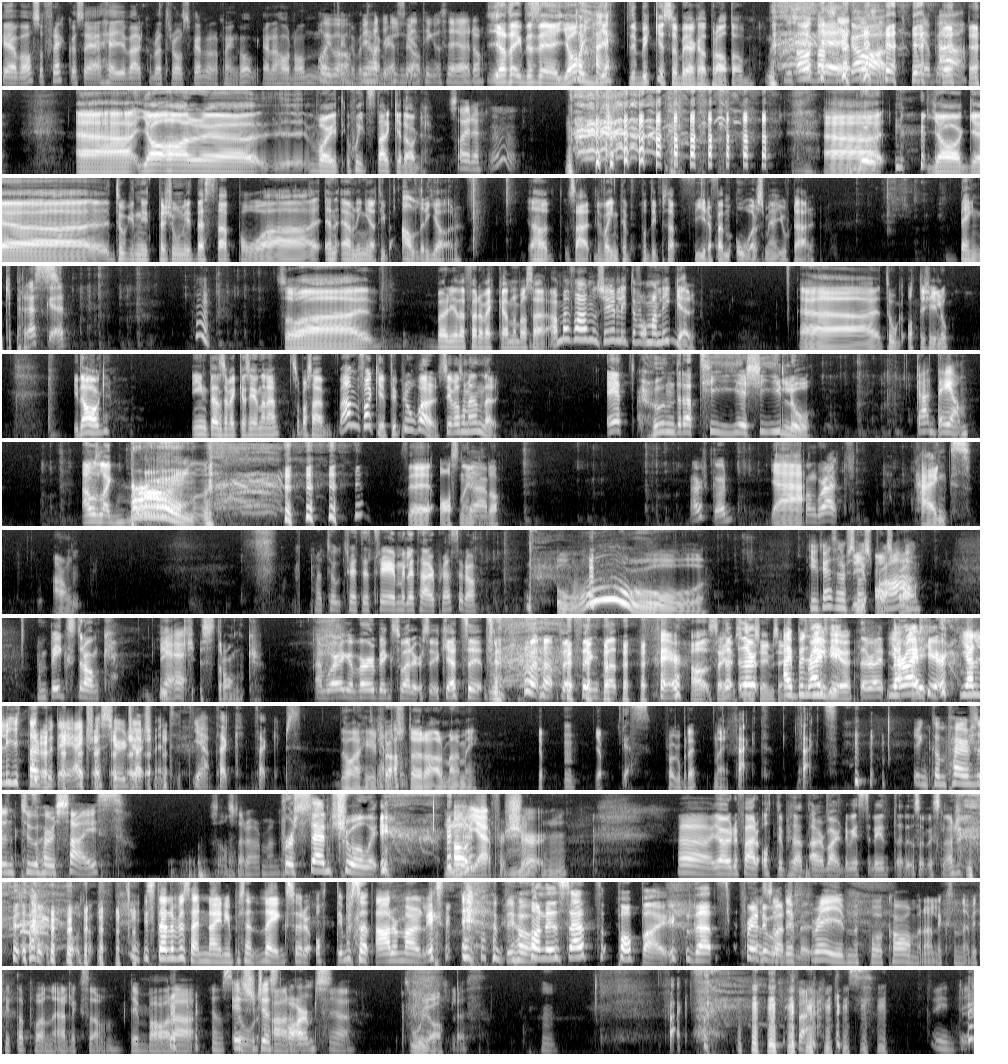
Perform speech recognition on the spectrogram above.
Ska jag vara så fräck och säga hej och välkomna till rollspelarna på en gång? Eller har någon Oj någonting vi hade med sig av? ingenting att säga idag. Jag tänkte säga, jag har Nej. jättemycket som jag kan prata om. Okej, säga go on. Eh, jag har eh, varit skitstark idag. Sa jag det? Eh, jag eh, tog ett nytt personligt bästa på en övning jag typ aldrig gör. Jag har, så här, det var inte på typ så här, fyra, fem år som jag har gjort det här. Bänkpress. That's good. Så eh, började förra veckan och bara så här, ja ah, men fan, se lite var man ligger. Eh, tog 80 kilo. Idag, inte ens en vecka senare, så bara så här, ja men fuck it, vi provar, se vad som händer. 110 kilo! God damn. I was like BOOM! Så jag är asnöjd idag. That's good. Yeah, Congrats. thanks. Jag tog 33 i militärpress idag. Ooh! You guys are so asbra. strong. En big stronk. Big Yeah. stronk. I'm wearing a very big sweater so you can't see it when I'm flexing but Fair. Ja, same, There- same, same, I same. believe right you. here, they're right, Ja, they're right I- here. Jag litar på dig. I trust your judgment. Yeah. Tack, tack. Du har helt klart större armar än mig. Yes, Fråga på det? Nej. fact. Facts. In comparison to her size. Så hon större armar. Percentually. Oh yeah, for sure. Mm. Uh, jag har ungefär 80% armar, det visste ni inte ni som lyssnar. Istället för så här 90% legs så är det 80% armar liksom. Har ni sett Popeye? That's pretty Alltså much the me. frame på kameran liksom när vi tittar på den är liksom, det är bara en stor It's just arm. arms. Ja. Oh ja. Plus. Facts. Facts. Indeed.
